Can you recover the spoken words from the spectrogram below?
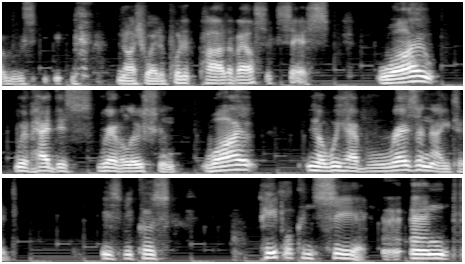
a nice way to put it, part of our success. Why we've had this revolution, why you know, we have resonated is because people can see it. And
